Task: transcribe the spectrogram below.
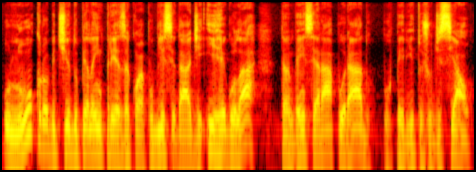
O lucro obtido pela empresa com a publicidade irregular também será apurado por perito judicial.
